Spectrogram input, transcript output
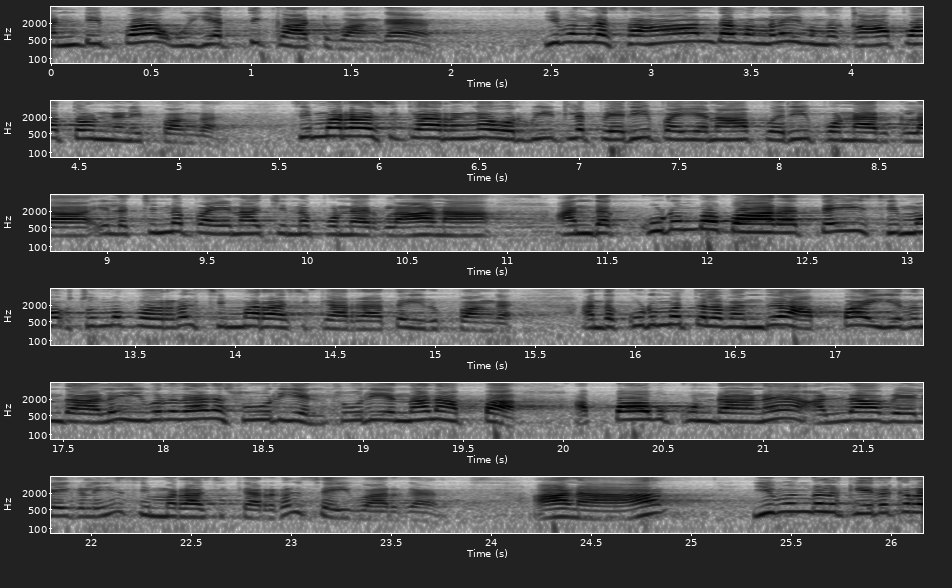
கண்டிப்பாக உயர்த்தி காட்டுவாங்க. இவங்கள சார்ந்தவங்களை இவங்க காப்பாற்றோன்னு நினைப்பாங்க. சிம்மராசிக்காரங்க ஒரு வீட்டில் பெரிய பையனா பெரிய பொண்ணாக இருக்கலாம் இல்லை சின்ன பையனா சின்ன பொண்ணாக இருக்கலாம் ஆனால் அந்த குடும்ப பாரத்தை சிம்ம சுமப்பவர்கள் சிம்மராசிக்காரராக தான் இருப்பாங்க. அந்த குடும்பத்தில் வந்து அப்பா இருந்தாலும் இவர் தானே சூரியன். சூரியன் தானே அப்பா. அப்பாவுக்குண்டான எல்லா வேலைகளையும் சிம்மராசிக்காரர்கள் செய்வார்கள் ஆனால் இவங்களுக்கு இருக்கிற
